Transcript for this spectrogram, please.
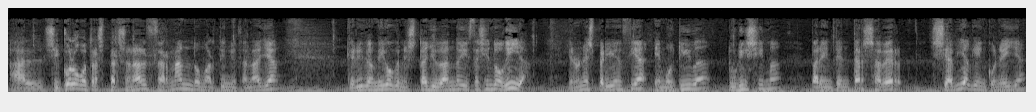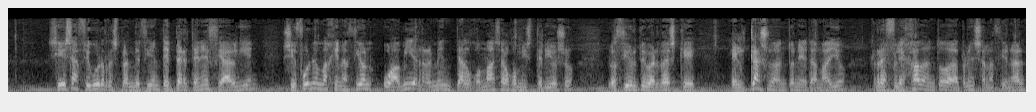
al psicólogo transpersonal Fernando Martínez Anaya, querido amigo que nos está ayudando y está siendo guía en una experiencia emotiva, durísima, para intentar saber si había alguien con ella, si esa figura resplandeciente pertenece a alguien, si fue una imaginación o había realmente algo más, algo misterioso. Lo cierto y verdad es que el caso de Antonio Tamayo, reflejado en toda la prensa nacional,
